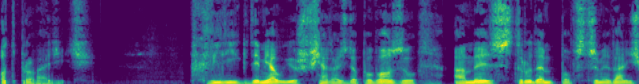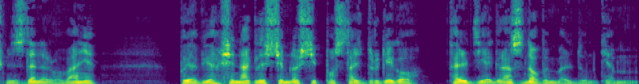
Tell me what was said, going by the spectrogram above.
odprowadzić. W chwili, gdy miał już wsiadać do powozu, a my z trudem powstrzymywaliśmy zdenerwowanie, pojawiła się nagle z ciemności postać drugiego Feldjägra z nowym meldunkiem.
